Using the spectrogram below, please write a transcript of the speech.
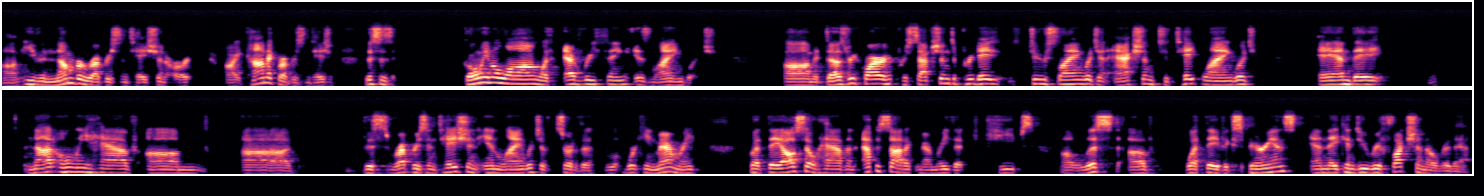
um, even number representation or iconic representation. This is going along with everything is language. Um, it does require perception to produce language and action to take language. And they not only have um, uh, this representation in language of sort of the working memory, but they also have an episodic memory that keeps a list of what they've experienced and they can do reflection over that.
